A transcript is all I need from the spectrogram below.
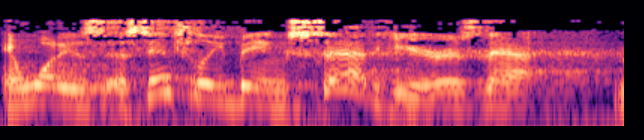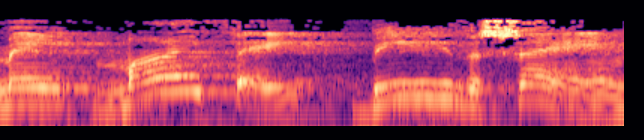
And what is essentially being said here is that may my fate be the same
